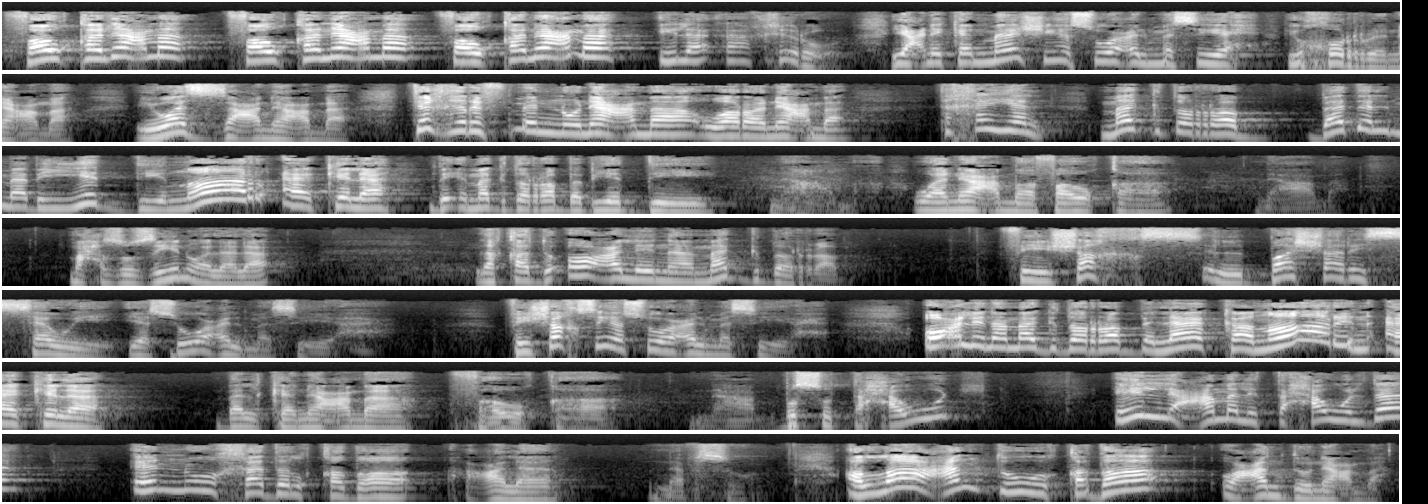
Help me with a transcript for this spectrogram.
فوق نعمة فوق نعمة فوق نعمة إلى آخره. يعني كان ماشي يسوع المسيح يخر نعمة يوزع نعمة. تغرف منه نعمة ورا نعمة. تخيل مجد الرب بدل ما بيدي نار آكلة بقى مجد الرب بيدي نعمة. ونعمة فوق محظوظين ولا لا؟ لقد أعلن مجد الرب في شخص البشر السوي يسوع المسيح. في شخص يسوع المسيح. أعلن مجد الرب لا كنار آكلة بل كنعمة فوق نعم. بصوا التحول. إيه اللي عمل التحول ده؟ إنه خد القضاء على نفسه. الله عنده قضاء وعنده نعمة.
